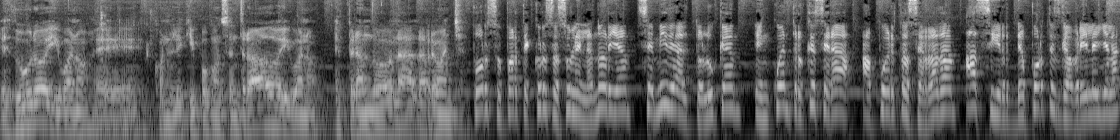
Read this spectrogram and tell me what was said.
es duro y bueno, eh, con el equipo concentrado y bueno, esperando la, la revancha. Por su parte, Cruz Azul en la Noria se mide al Toluca, encuentro que será a puerta cerrada. Asir Deportes Gabriel Ayala.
